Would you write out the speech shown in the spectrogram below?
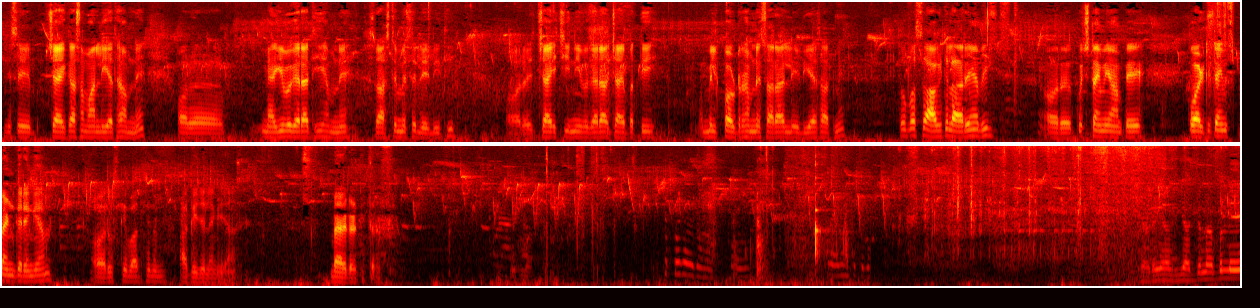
जैसे चाय का सामान लिया था हमने, और मैगी वगैरह थी हमने, रास्ते में से ले ली थी। और चाय चीनी वगैरह, चाय पत्ती मिल्क पाउडर हमने सारा ले लिया साथ में। तो बस आगे चला रहे हैं अभी, और कुछ टाइम यहाँ पे क्वालिटी टाइम स्पेंड करेंगे हम, और उसके बाद फिर हम आगे चलेंगे यहाँ से, बैरगढ़ की तरफ़। ਛੜਿਆਂ ਦੀ ਅੱਗ ਨਾ ਬਲੇ।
